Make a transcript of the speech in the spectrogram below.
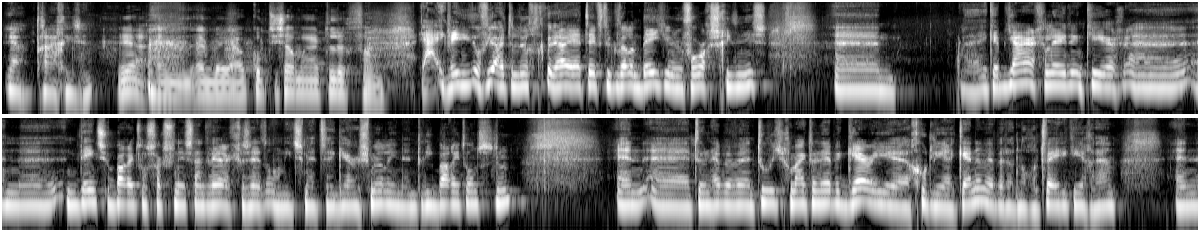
Ja, tragisch hè? Ja, en, en bij jou komt hij zomaar uit de lucht van? Ja, ik weet niet of hij uit de lucht... Ja, het heeft natuurlijk wel een beetje een voorgeschiedenis. Uh, ik heb jaren geleden een keer uh, een, een, Deense baritonsaxofonist aan het werk gezet om iets met Gary Smullin en drie baritons te doen. En toen hebben we een toertje gemaakt. Toen heb ik Gary goed leren kennen. We hebben dat nog een tweede keer gedaan. En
